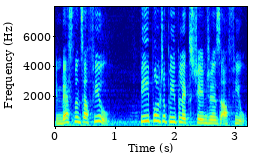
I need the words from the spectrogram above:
Investments are few, people to people exchanges are few,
